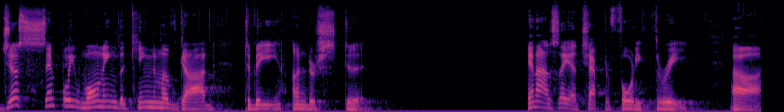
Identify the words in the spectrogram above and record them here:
Just simply wanting the kingdom of God to be understood. In Isaiah chapter 43, uh,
